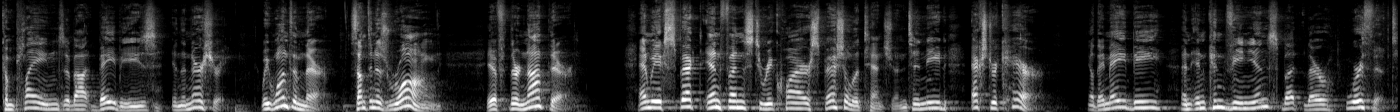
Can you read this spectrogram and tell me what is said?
complains about babies in the nursery. We want them there. Something is wrong if they're not there. And we expect infants to require special attention, to need extra care. You know, they may be an inconvenience, but they're worth it.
